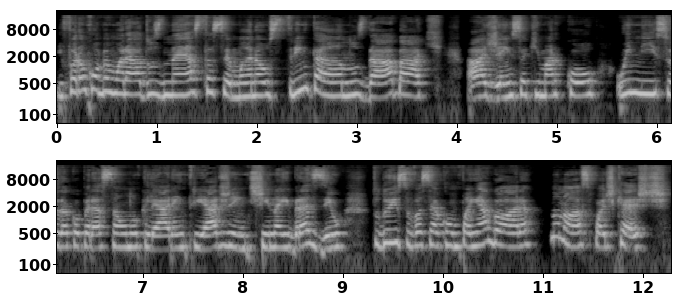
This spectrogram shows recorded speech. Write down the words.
E foram comemorados nesta semana os 30 anos da ABAC, a agência que marcou o início da cooperação nuclear entre Argentina e Brasil. Tudo isso você acompanha agora no nosso podcast.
